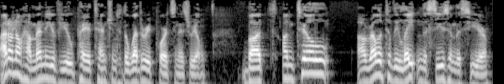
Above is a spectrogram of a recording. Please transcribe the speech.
I don't know how many of you pay attention to the weather reports in Israel, but until uh, relatively late in the season this year,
